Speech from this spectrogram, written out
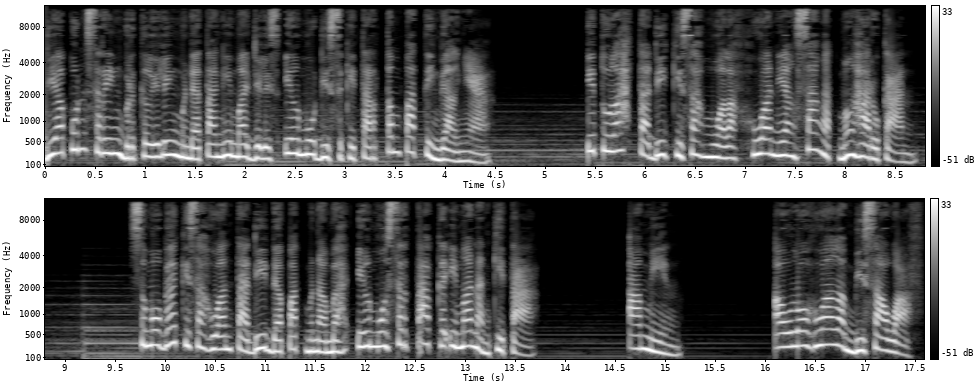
Dia pun sering berkeliling mendatangi majelis ilmu di sekitar tempat tinggalnya. Itulah tadi kisah mualaf Huan yang sangat mengharukan. Semoga kisah Huan tadi dapat menambah ilmu serta keimanan kita. Amin. Allahualam bisawaf.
